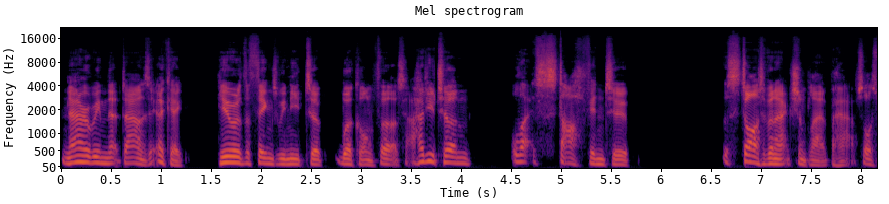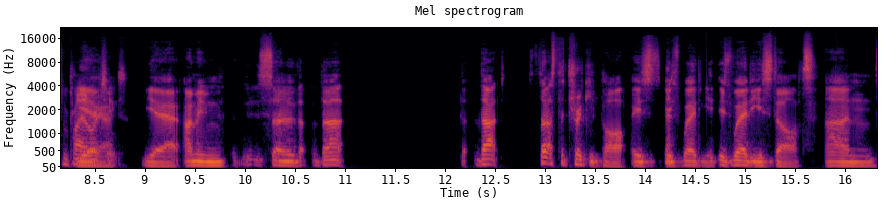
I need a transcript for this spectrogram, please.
narrowing that down? Say, okay, here are the things we need to work on first. How do you turn all that stuff into the start of an action plan, perhaps, or some priorities? Yeah, yeah. I mean, so mm-hmm. that, that that that's the tricky part. Is is where do you, is where do you start? And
